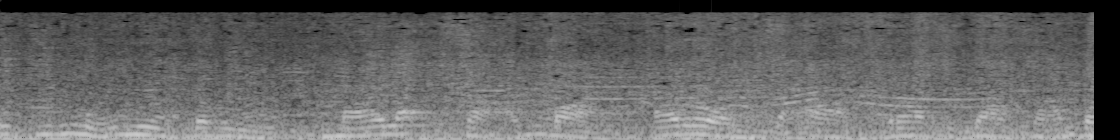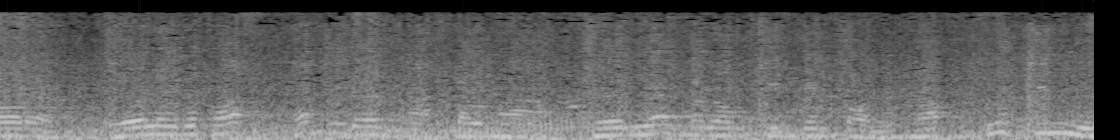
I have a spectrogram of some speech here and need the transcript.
ูกชิ้นหมูเมืองกระบี่ไม้ละสามบาท อร่อยสะอาดราคาสามดอลลาร์เชิญเลยนะครับท่านที่เดินผ่านไปมาเชิญแวะมาลองกินกันก่อนนะครับ ลูกชิ้นหมู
